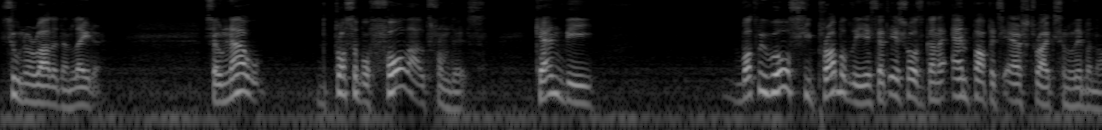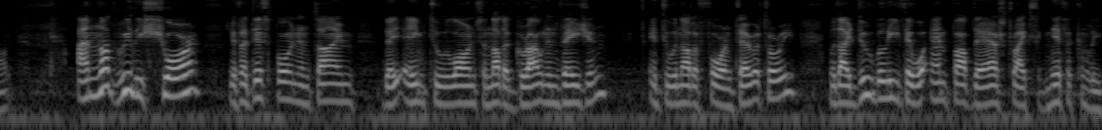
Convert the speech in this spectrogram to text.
sooner rather than later. So now the possible fallout from this can be what we will see probably is that Israel is going to amp up its airstrikes in Lebanon. I'm not really sure if at this point in time they aim to launch another ground invasion into another foreign territory, but I do believe they will amp up their airstrike significantly,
